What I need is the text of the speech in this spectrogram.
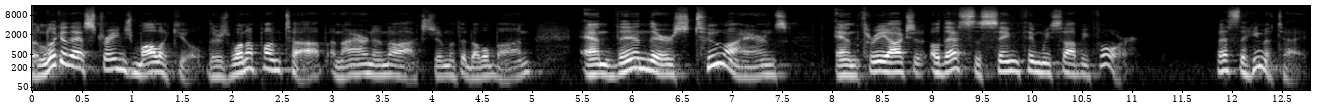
But look at that strange molecule. There's one up on top, an iron and an oxygen with a double bond, and then there's two irons and three oxygen. Oh, that's the same thing we saw before. That's the hematite.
